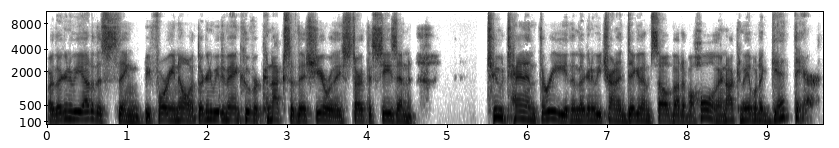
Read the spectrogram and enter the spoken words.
or they're going to be out of this thing before you know it. They're going to be the Vancouver Canucks of this year where they start the season 2 10 and 3. Then they're going to be trying to dig themselves out of a hole. And they're not going to be able to get there,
